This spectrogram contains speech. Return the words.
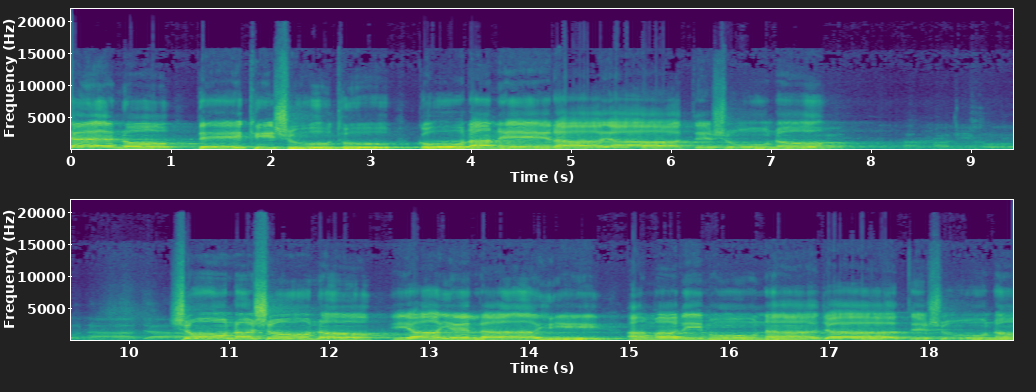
যেন দেখি শুধু কোরআনের আয়াত, শুনো। শোনো শোনো, ইয়া আমারি আমারে মুনাজাত, শোনো।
